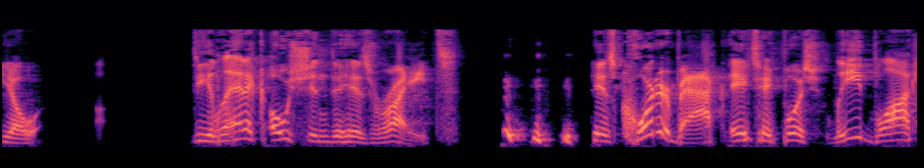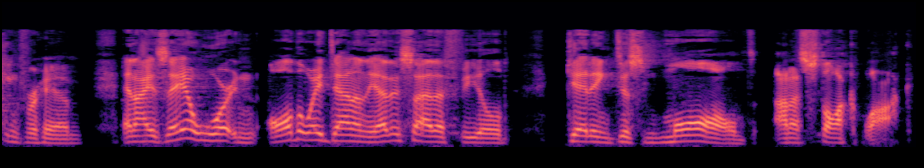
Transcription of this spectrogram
You know, the Atlantic Ocean to his right his quarterback, AJ Bush, lead blocking for him, and Isaiah Wharton all the way down on the other side of the field getting just mauled on a stalk block.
